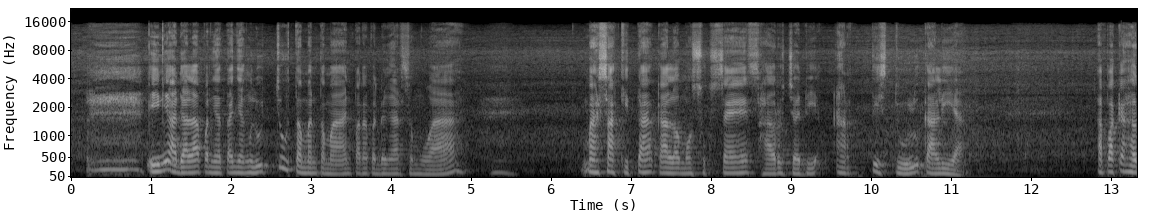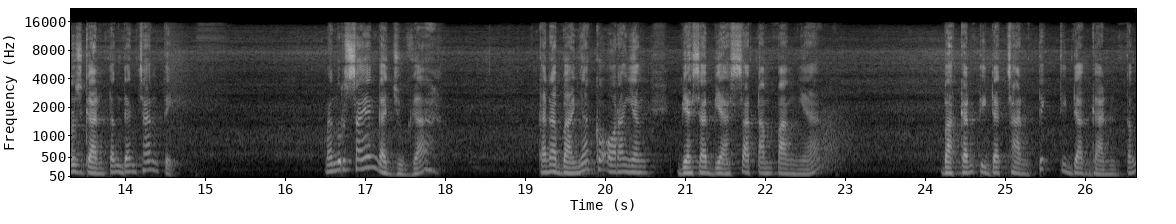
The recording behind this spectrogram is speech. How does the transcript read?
Ini adalah pernyataan yang lucu, teman-teman, para pendengar semua. Masa kita kalau mau sukses harus jadi artis dulu kali ya? Apakah harus ganteng dan cantik? Menurut saya enggak juga. Karena banyak kok orang yang biasa-biasa tampangnya, bahkan tidak cantik, tidak ganteng,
